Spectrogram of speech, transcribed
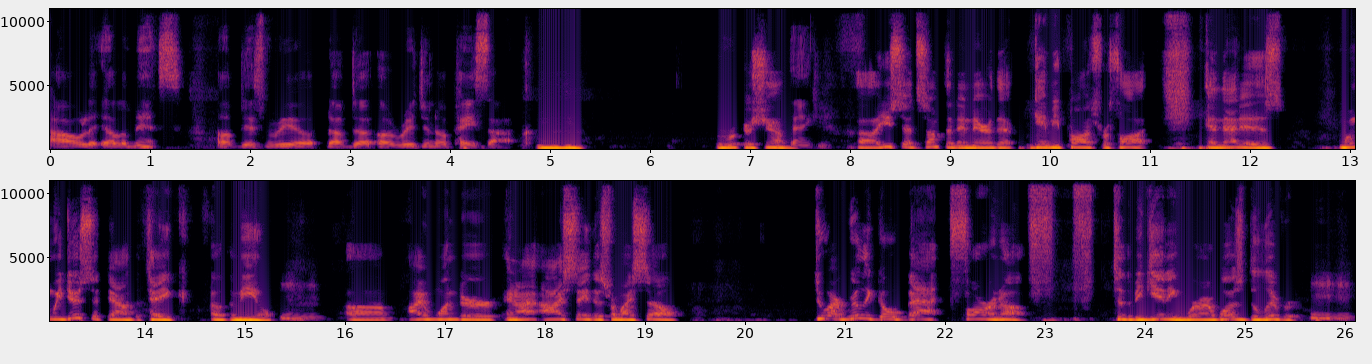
all the elements of this real, of the original Pesach. Mm-hmm. Baruch Hashem. Thank you. Uh, you said something in there that gave me pause for thought, and that is when we do sit down to take of the meal, Mhm. um, I wonder, and I, I say this for myself, do I really go back far enough to the beginning where I was delivered Mhm.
